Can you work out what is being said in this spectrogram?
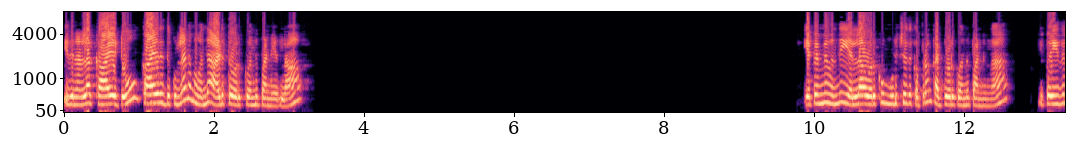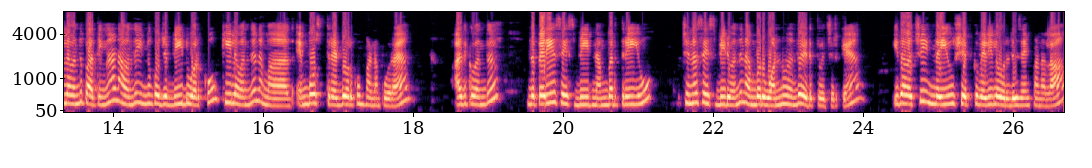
இது நல்லா காயட்டும். காயறதுக்குள்ள நம்ம வந்து அடுத்த ஒர்க் வந்து பண்ணிடலாம் எப்பயுமே வந்து எல்லா ஒர்க்கும் முடிச்சதுக்கு அப்புறம் கட் ஒர்க் வந்து பண்ணுங்க. இப்ப இதுல வந்து பாத்தீங்கன்னா நான் வந்து இன்னும் கொஞ்சம் பீட் ஒர்க்கும் கீழே வந்து நம்ம எம்போஸ் த்ரெட் ஒர்க்கும் பண்ண போறேன். அதுக்கு வந்து இந்த பெரிய சைஸ் பீட் நம்பர் த்ரீயும் சின்ன சைஸ் பீடு வந்து நம்பர் ஒன்னும் வந்து எடுத்து வச்சிருக்கேன். இதை வச்சு இந்த யூ ஷேப்க்கு வெளியில ஒரு டிசைன் பண்ணலாம்.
